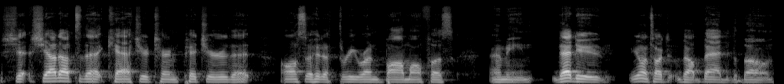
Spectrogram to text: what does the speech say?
Sh- shout out to that catcher turned pitcher that also hit a three run bomb off us. I mean, that dude, you want to talk about bad to the bone.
